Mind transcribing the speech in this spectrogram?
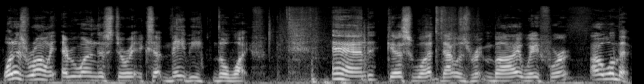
What is wrong with everyone in this story except maybe the wife? And guess what? That was written by, wait for it, a woman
